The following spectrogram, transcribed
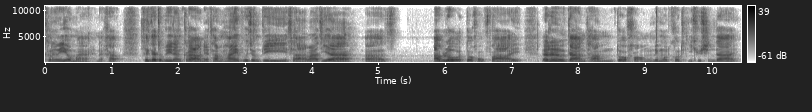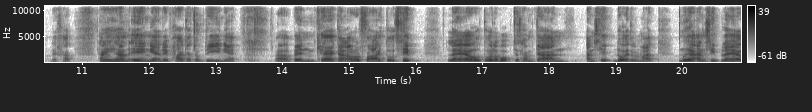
ครั้งนี้ออกมานะครับ ซึ่งการโจมตีดังกล่าวเนี่ยทำให้ผู้โจมตีสามารถที่จะอัปโหลดตัวของไฟล์ และดำเนินการทำตัวของ Remote Code Execution ได้นะครับ ทั้งนี้ทั้งนั้นเองเนี่ยในพาร์ทการโจมตีเนี่ยเอ่อเป็นแค่การอัปโหลดไฟล์ตัว zip แล้วตัวระบบจะทำการ unzip โดยอัตโนมัติ เมื่อ unzip แล้ว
